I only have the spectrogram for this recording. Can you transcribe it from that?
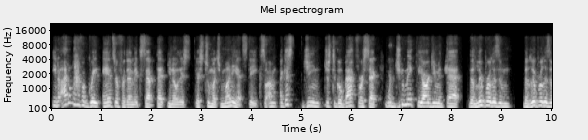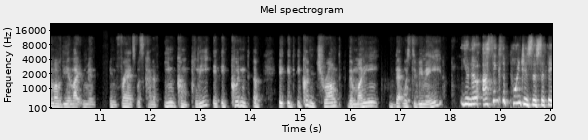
you know, I don't have a great answer for them except that you know there's there's too much money at stake. So I'm I guess Jean, just to go back for a sec, would you make the argument that the liberalism, the liberalism of the Enlightenment in France was kind of incomplete? It, it couldn't uh, it, it, it couldn't trump the money that was to be made. You know, I think the point is this: that they're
